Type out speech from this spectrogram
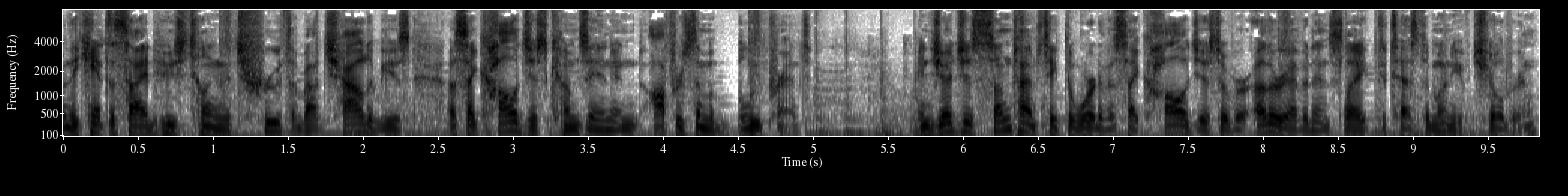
When they can't decide who's telling the truth about child abuse, a psychologist comes in and offers them a blueprint. And judges sometimes take the word of a psychologist over other evidence like the testimony of children.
